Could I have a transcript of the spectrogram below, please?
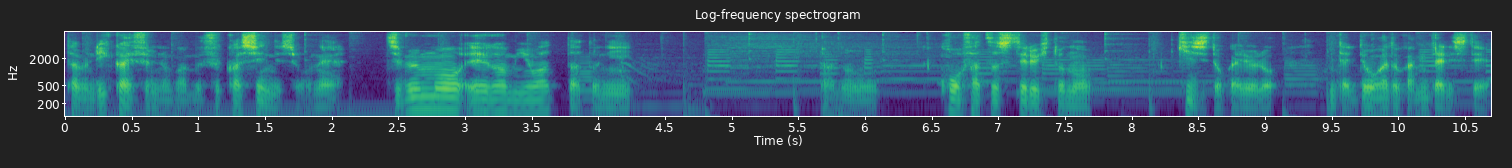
多分理解するのが難しいんでしょうね。自分も映画を見終わった後に、あの、考察してる人の記事とかいろいろ見たり動画とか見たりして、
